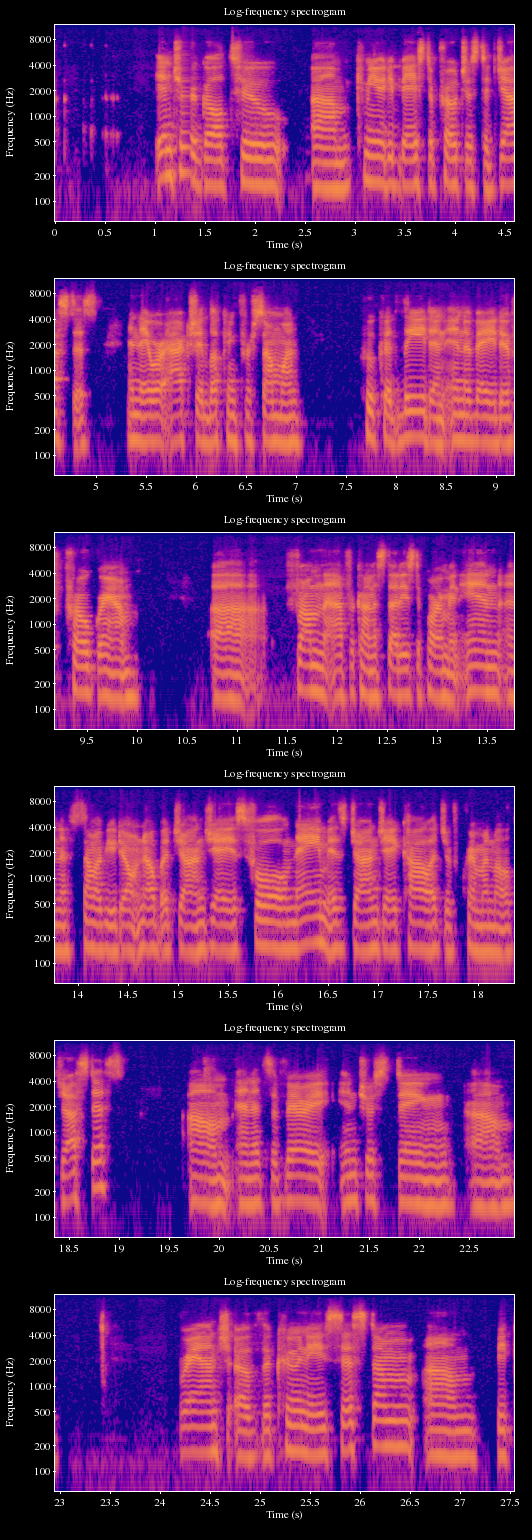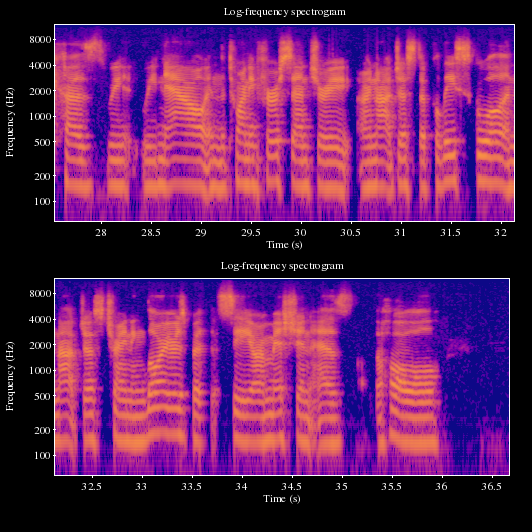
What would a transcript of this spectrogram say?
integral to um, community-based approaches to justice, and they were actually looking for someone who could lead an innovative program uh, from the Africana Studies Department in. And if some of you don't know, but John Jay's full name is John Jay College of Criminal Justice. Um, and it's a very interesting um, branch of the CUNY system um, because we, we now in the 21st century are not just a police school and not just training lawyers, but see our mission as the whole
